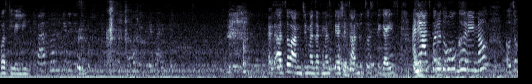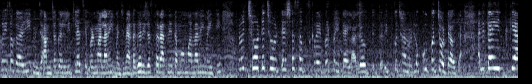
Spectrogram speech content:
बसलेली. असं आमची मजाक मस्ती अशी चालूच असते गाईस आणि आज परत हो घरी ना सकाळी सकाळी म्हणजे आमच्या गल्लीतल्याच आहे पण मला नाही म्हणजे मी आता घरी जास्त राहत नाही त्यामुळे मला नाही माहिती. पण छोटे छोटे अशा सबस्क्रायबर भेटायला आले होते तर इतकं छान वाटलं खूपच छोट्या होत्या. आणि त्या इतक्या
